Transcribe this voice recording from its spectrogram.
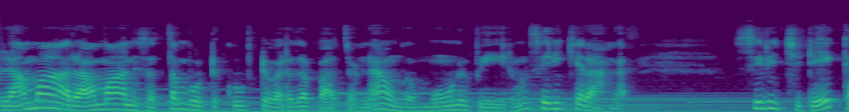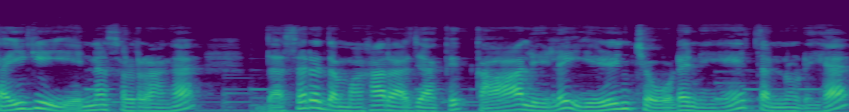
ராமா ராமான்னு சத்தம் போட்டு கூப்பிட்டு வரதை பார்த்தோன்னே அவங்க மூணு பேரும் சிரிக்கிறாங்க. சிரிச்சுட்டே கைகை என்ன சொல்கிறாங்க தசரத மகாராஜாவுக்கு காலையில் எழுந்த உடனே தன்னுடைய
